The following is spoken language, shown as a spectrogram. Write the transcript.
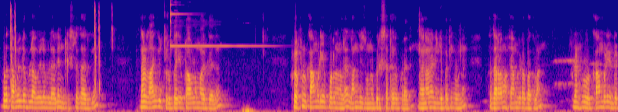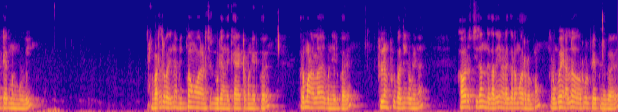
இப்போ தமிழ் டபுள் அவைலபிளாக இல்லை இங்கிலீஷில் தான் இருக்குது அதனால் லாங்குவேஜ் ஒரு பெரிய ப்ராப்ளமாக இருக்காது. ஃபுல் ஃபுல் காமெடியாக போகிறதுனால லாங்குவேஜ் ஒன்றும் பெருசாக தேவைப்படாது. அதனால் நீங்கள் பார்த்திங்க அப்படின்னா தாராளமாக ஃபேமிலியோட பார்க்கலாம் ஃபுல் அண்ட் ஃபுல் ஒரு காமெடி என்டர்டெயின்மெண்ட் மூவி படத்தில் பார்த்திங்கன்னா பிக் மாமாவை நடிச்சிருக்கக்கூடிய அந்த கேரக்டர் பண்ணியிருப்பார். ரொம்ப நல்லாவே பண்ணியிருப்பார். ஃபுல் அண்ட் ஃபுல் பார்த்திங்க அப்படின்னா அவரை வச்சு தான் இந்த கதையை நடக்கிற மாதிரி இருக்கும். ரொம்பவே நல்ல ஒரு ரோல் ப்ளே பண்ணியிருப்பார்.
